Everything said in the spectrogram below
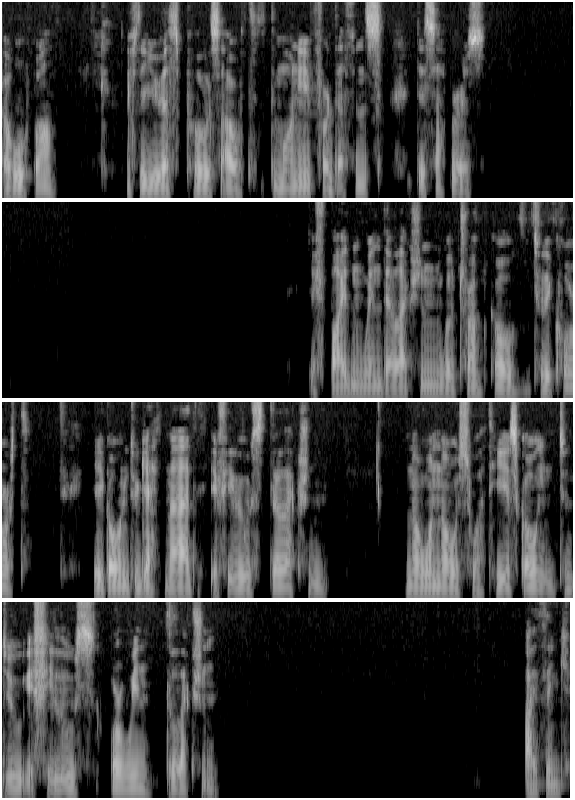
Europa. If the US pulls out, the money for defense disappears. If Biden win the election, will Trump go to the court? He going to get mad if he lose the election. No one knows what he is going to do if he lose or win the election. I think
